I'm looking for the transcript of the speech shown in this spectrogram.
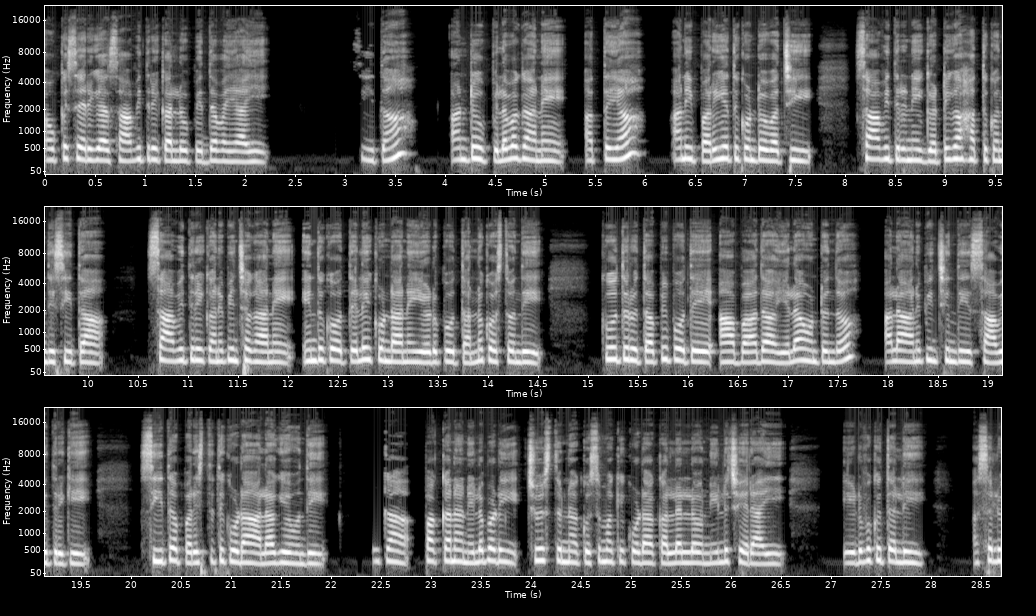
ఒక్కసారిగా సావిత్రి కళ్ళు పెద్దవయ్యాయి. సీత అంటూ పిలవగానే అత్తయ్య అని పరిగెత్తుకుంటూ వచ్చి సావిత్రిని గట్టిగా హత్తుకుంది సీత. సావిత్రి కనిపించగానే ఎందుకో తెలియకుండానే ఏడుపు తన్నుకొస్తుంది. కూతురు తప్పిపోతే ఆ బాధ ఎలా ఉంటుందో అలా అనిపించింది సావిత్రికి. సీత పరిస్థితి కూడా అలాగే ఉంది. ఇక పక్కన నిలబడి చూస్తున్న కుసుమకి కూడా కళ్ళల్లో నీళ్ళు చేరాయి. ఏడువకు తల్లి అసలు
